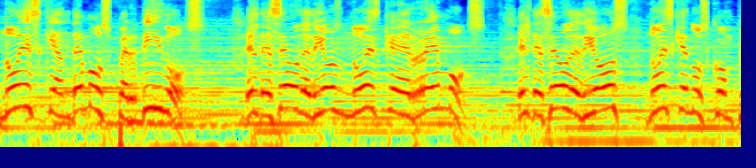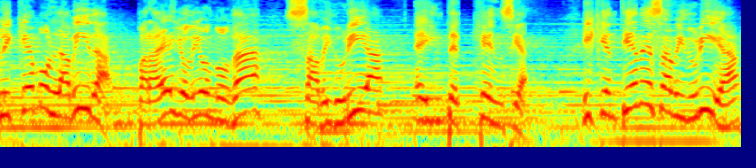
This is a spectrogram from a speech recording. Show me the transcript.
no es que andemos perdidos. El deseo de Dios no es que erremos. El deseo de Dios no es que nos compliquemos la vida. Para ello Dios nos da sabiduría e inteligencia. Y quien tiene sabiduría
